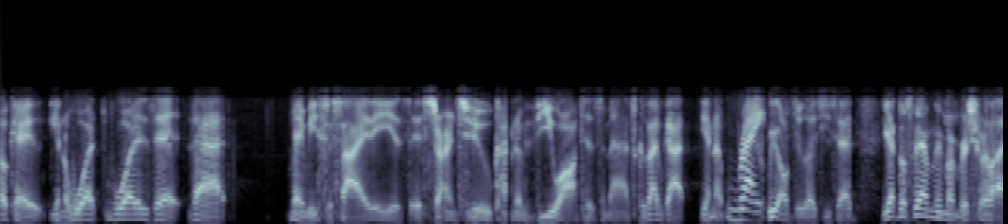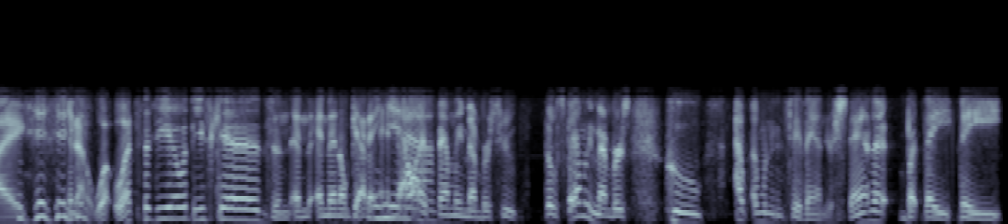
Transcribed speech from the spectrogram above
okay, you know what what is it that maybe society is, is starting to kind of view autism as because I've got you know right. we all do as you said. You got those family members who are like you know what what's the deal with these kids? And and and they don't get it. And yeah. now I have family members who those family members who I, I wouldn't say they understand it but they they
